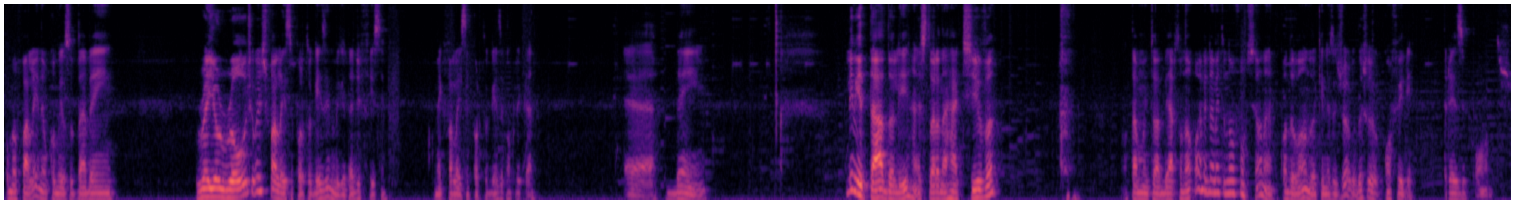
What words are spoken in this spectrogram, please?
Como eu falei, né? O começo tá bem... Railroad, como a gente fala isso em português, hein, amiga? Tá difícil, hein? Como é que fala isso em português? É complicado. É... Bem... Limitado ali, a história narrativa. Não tá muito aberto, não. O eventualmente não funciona quando eu ando aqui nesse jogo. Deixa eu conferir. 13 pontos.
